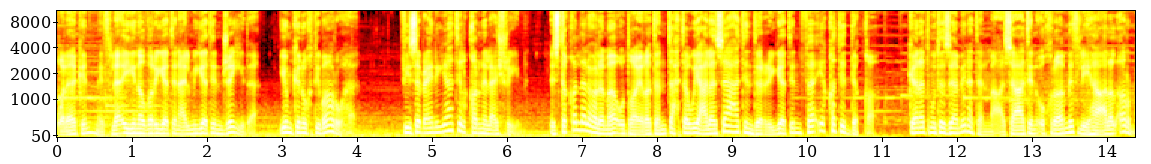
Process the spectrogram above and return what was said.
ولكن مثل أي نظرية علمية جيدة يمكن اختبارها. في سبعينيات القرن العشرين استقل العلماء طائرة تحتوي على ساعة ذرية فائقة الدقة. كانت متزامنة مع ساعة أخرى مثلها على الأرض.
